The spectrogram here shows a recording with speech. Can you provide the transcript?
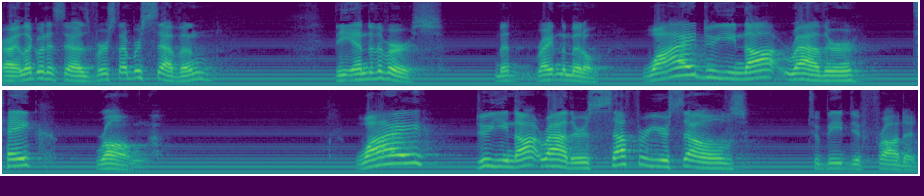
All right, look what it says. Verse number seven, the end of the verse, right in the middle. Why do ye not rather take wrong? Why do ye not rather suffer yourselves to be defrauded?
